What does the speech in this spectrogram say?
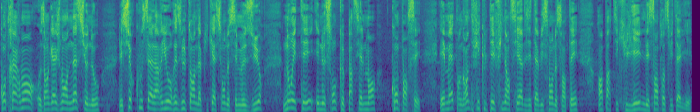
contrairement aux engagements nationaux, les surcoûts salariaux résultant de l'application de ces mesures n'ont été et ne sont que partiellement compensés et mettent en grande difficulté financière des établissements de santé, en particulier les centres hospitaliers.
